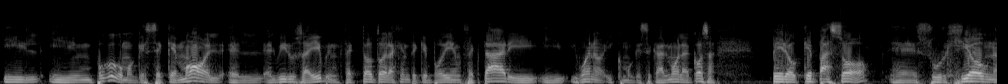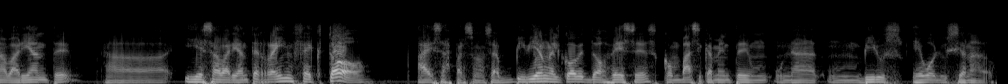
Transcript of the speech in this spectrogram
Y, un poco como que se quemó el, virus ahí, infectó a toda la gente que podía infectar y, y, bueno, y como que se calmó la cosa. Pero ¿qué pasó? Eh, surgió una variante ah, y esa variante reinfectó a esas personas. O sea, vivieron el COVID dos veces con básicamente un, virus evolucionado.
